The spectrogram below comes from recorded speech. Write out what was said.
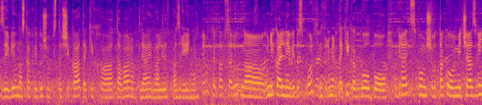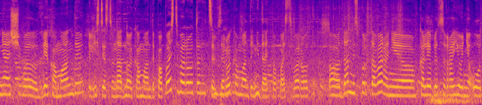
заявил нас как ведущего поставщика таких э, товаров для инвалидов по зрению. Во-первых, это абсолютно уникальные виды спорта, например, такие как голбол. Играется с помощью вот такого мяча звенящего, две команды. Естественно, одной команды попасть в ворота, цель второй команды не дать попасть в ворота. А Данный спорттовар, они э, колеблются в районе от,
